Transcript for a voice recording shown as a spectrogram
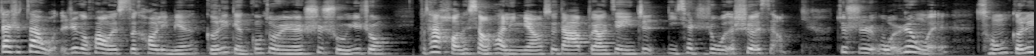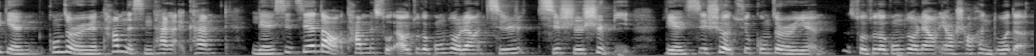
但是在我的这个换位思考里面，隔离点工作人员是属于一种不太好的想法里面，所以大家不要建议，这一切只是我的设想。就是我认为，从隔离点工作人员他们的心态来看，联系街道他们所要做的工作量，其实其实是比。联系社区工作人员所做的工作量要少很多的，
